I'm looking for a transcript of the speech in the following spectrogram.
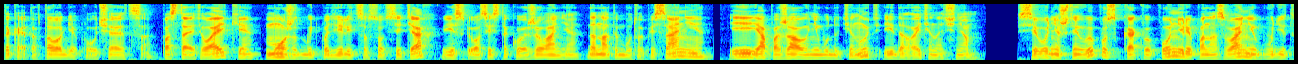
такая тавтология получается, поставить лайки, может быть поделиться в соцсетях, если у вас есть такое желание, донаты будут в описании, и я, пожалуй, не буду тянуть, и давайте начнем. Сегодняшний выпуск, как вы поняли по названию, будет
